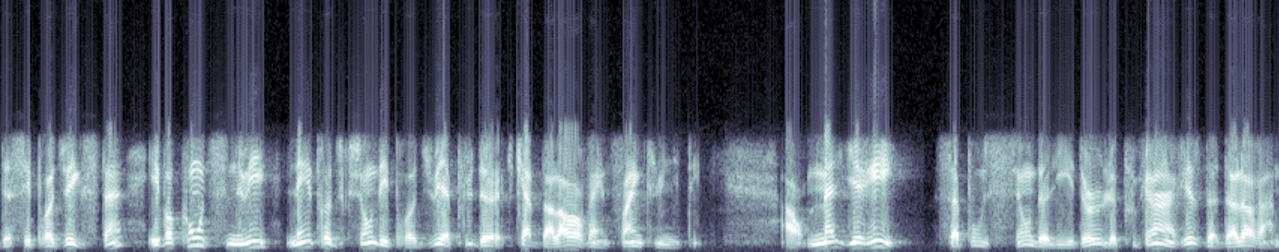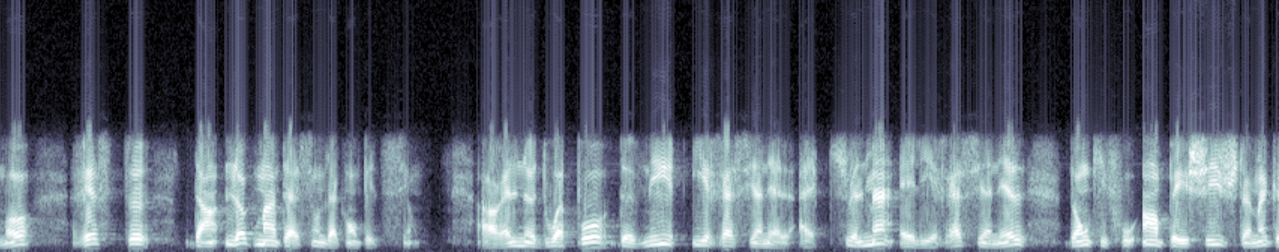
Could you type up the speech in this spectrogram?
de ses produits existants et va continuer l'introduction des produits à plus de 4,25 l'unité. Alors, malgré sa position de leader, le plus grand risque de Dollarama reste dans l'augmentation de la compétition. Alors, elle ne doit pas devenir irrationnelle. Actuellement, elle est rationnelle, donc il faut empêcher justement que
